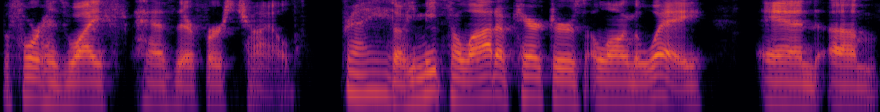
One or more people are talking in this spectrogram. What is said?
before his wife has their first child. Right. So he meets a lot of characters along the way, and um,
